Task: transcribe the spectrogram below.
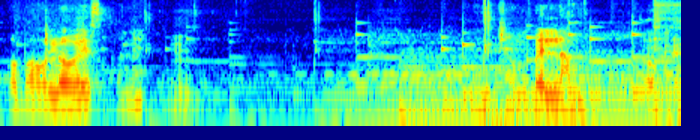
ఒక బౌల్లో వేసుకొని. కొంచెం బెల్లం. ఓకే.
